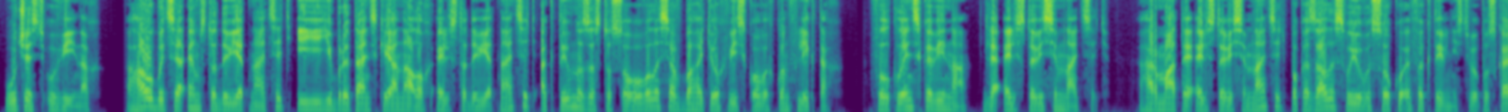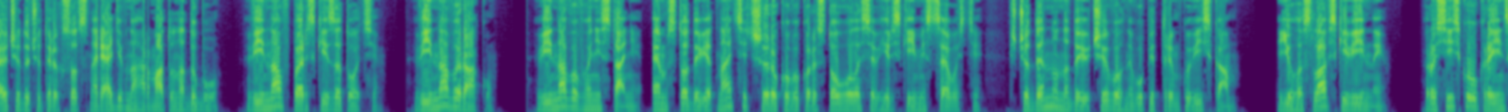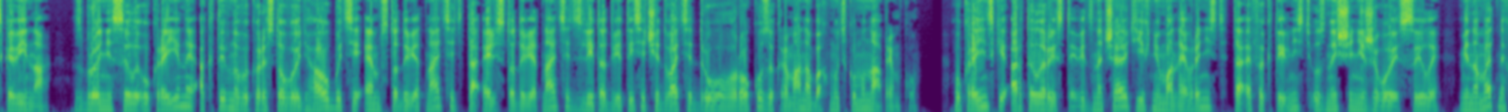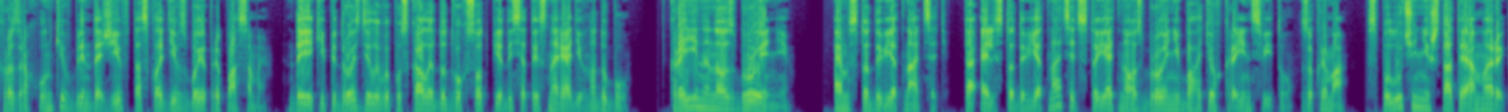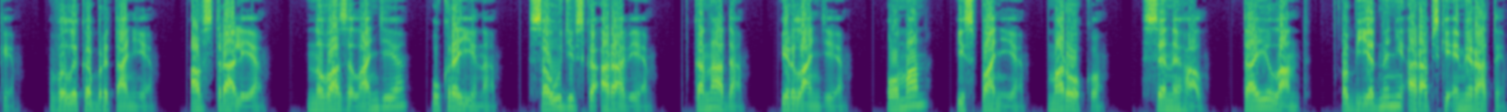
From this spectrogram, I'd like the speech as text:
Участь у війнах. Гаубиця М119 і її британський аналог Л-119 активно застосовувалася в багатьох військових конфліктах. Фолклендська війна для Л-118. Гармати Л-118 показали свою високу ефективність, випускаючи до 400 снарядів на гармату на добу. Війна в Перській затоці. Війна в Іраку. Війна в Афганістані М119 широко використовувалася в гірській місцевості, щоденно надаючи вогневу підтримку військам. Югославські війни. Російсько-українська війна. Збройні сили України активно використовують гаубиці М119 та Л-119 з літа 2022 року, зокрема на Бахмутському напрямку. Українські артилеристи відзначають їхню маневреність та ефективність у знищенні живої сили, мінометних розрахунків, бліндажів та складів з боєприпасами. Деякі підрозділи випускали до 250 снарядів на добу. Країни на озброєнні М119 та Л-119 стоять на озброєнні багатьох країн світу, зокрема Сполучені Штати Америки, Велика Британія, Австралія, Нова Зеландія, Україна, Саудівська Аравія, Канада, Ірландія, Оман, Іспанія, Марокко, Сенегал, Таїланд, Об'єднані Арабські Емірати.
